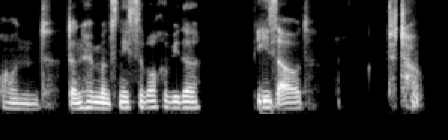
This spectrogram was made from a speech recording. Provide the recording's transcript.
Und dann hören wir uns nächste Woche wieder. Peace out. Ciao, ciao.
